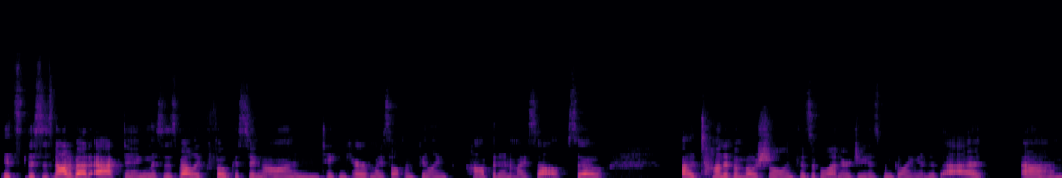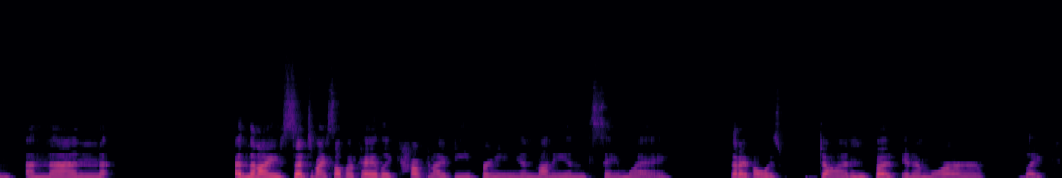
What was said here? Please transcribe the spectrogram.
it's this is not about acting. This is about like focusing on taking care of myself and feeling confident in myself. So a ton of emotional and physical energy has been going into that. Um, and then and then i said to myself okay like how can i be bringing in money in the same way that i've always done but in a more like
